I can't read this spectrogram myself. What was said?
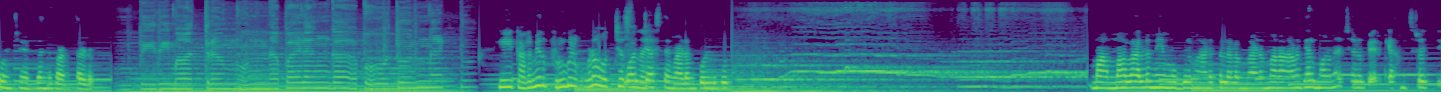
కొంచెం ఇబ్బంది పడతాడు. ఊపిరి మాత్రం ఉన్న పళంగా పోతున్నట్టు. ఈ తల మీద పురుగులు కూడా వచ్చేస్తున్నాయి. వచ్చేస్తాయి మేడం పుల్లు పుట్టు మా అమ్మ వాళ్ళు మేము ముగ్గురు ఆడపిల్లలం మేడం. మా నాన్నగారు మొన్న చనిపోయారు క్యాన్సర్ వచ్చి.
